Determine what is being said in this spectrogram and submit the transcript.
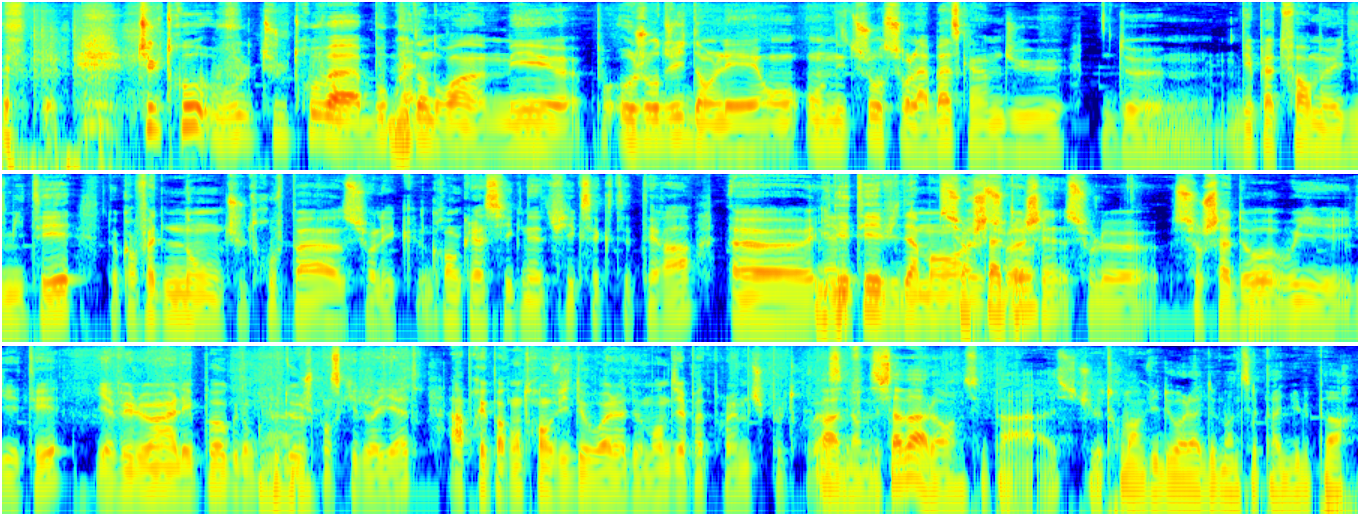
tu le trouves, tu le trouves à beaucoup d'endroits, hein. mais euh, aujourd'hui dans les, on, est toujours sur la base quand même du, de, des plateformes illimitées. Donc en fait non, tu le trouves pas sur les grands classiques Netflix, etc. Euh, il était évidemment sur, euh, Shadow. Sur, la sur, le, sur Shadow, oui, il y était. Il y avait le 1 à l'époque, donc le 2 je pense qu'il doit y être. Après par contre en vidéo à la demande, il y a pas de problème, tu peux le trouver. Ah non mais ça va alors, c'est pas, si tu le trouves en vidéo à la demande, c'est pas nulle part.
